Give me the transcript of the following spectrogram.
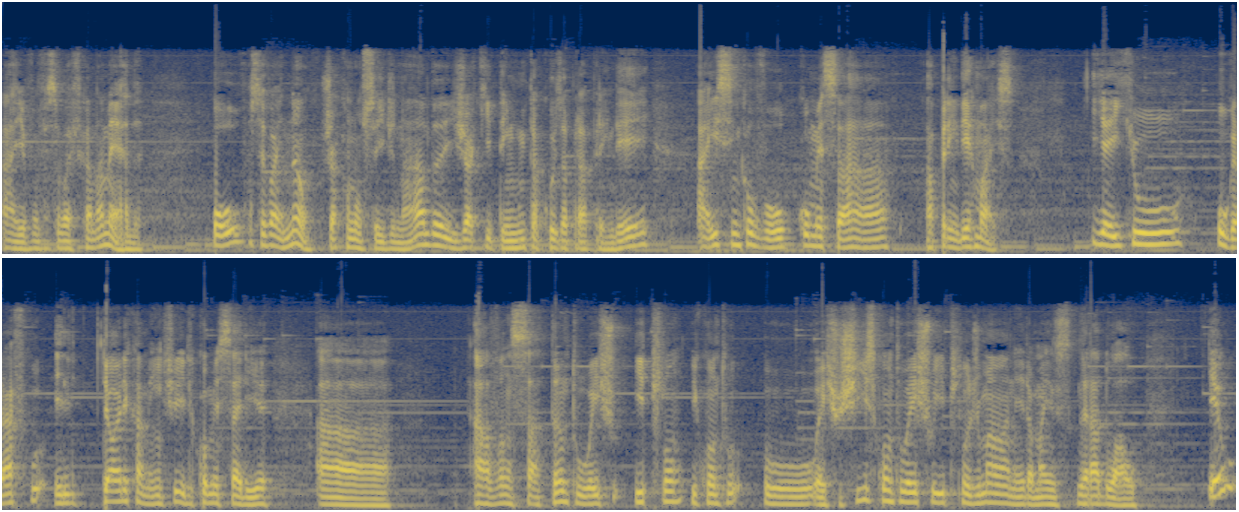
Aí você vai ficar na merda. Ou você vai, não, já que eu não sei de nada e já que tem muita coisa para aprender, aí sim que eu vou começar a aprender mais. E aí que o, o gráfico, ele teoricamente, ele começaria a, a avançar tanto o eixo Y e quanto o eixo X quanto o eixo Y de uma maneira mais gradual. Eu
